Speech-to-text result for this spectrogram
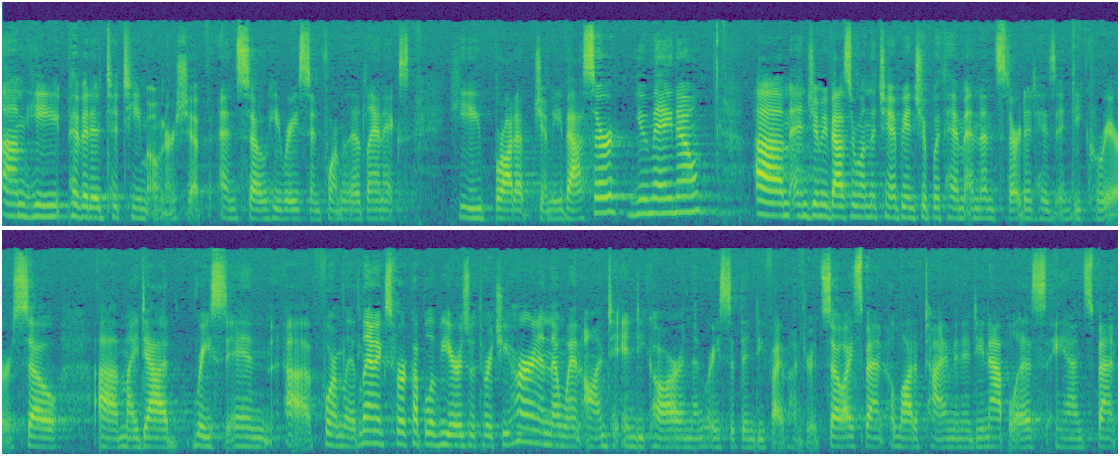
Um, he pivoted to team ownership, and so he raced in Formula Atlantics. He brought up Jimmy Vasser, you may know. Um, and Jimmy Vasser won the championship with him and then started his Indy career. So uh, my dad raced in uh, Formula Atlantics for a couple of years with Richie Hearn and then went on to IndyCar and then raced at the Indy 500. So I spent a lot of time in Indianapolis and spent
